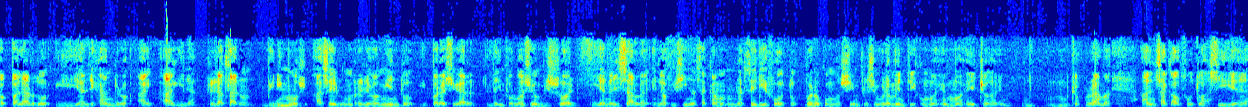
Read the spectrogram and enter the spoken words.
Papalardo y Alejandro Águila relataron, vinimos a hacer un relevamiento y para llegar la información visual y analizarla en la oficina sacamos una serie de fotos. Bueno, como siempre seguramente, como hemos hecho en muchos programas, han sacado fotos así eh,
